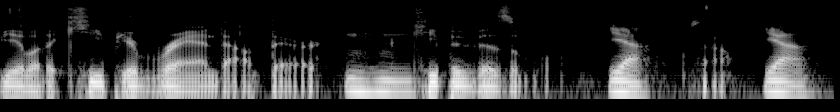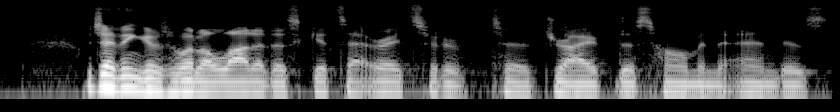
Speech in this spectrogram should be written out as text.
be able to keep your brand out there, Mm-hmm. keep it visible. Yeah. So Yeah. Which I think is what a lot of this gets at, right? Sort of to drive this home in the end is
